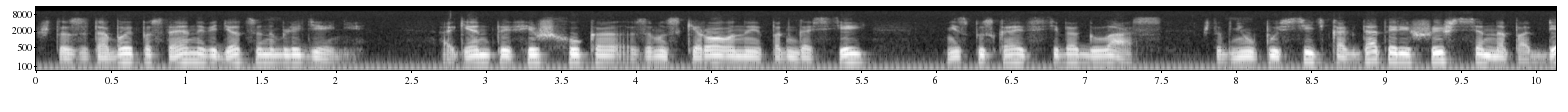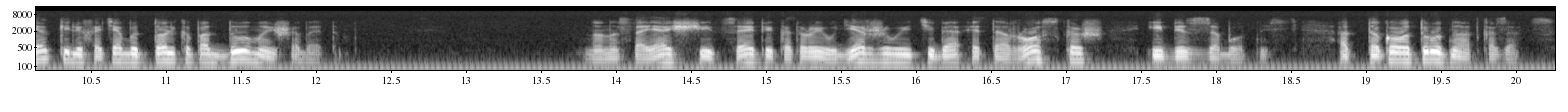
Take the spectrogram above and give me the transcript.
что за тобой постоянно ведется наблюдение. Агенты Фишхука, замаскированные под гостей, не спускают с тебя глаз, чтобы не упустить, когда ты решишься на побег или хотя бы только подумаешь об этом. Но настоящие цепи, которые удерживают тебя, это роскошь и беззаботность. От такого трудно отказаться.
